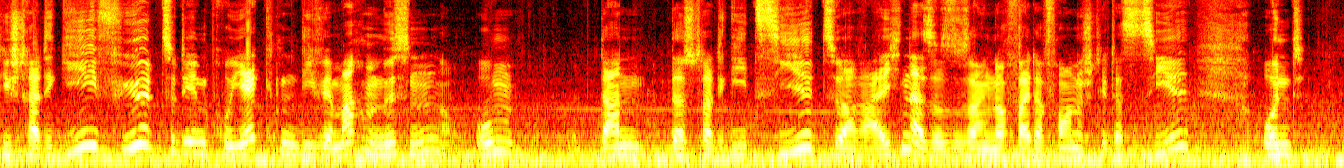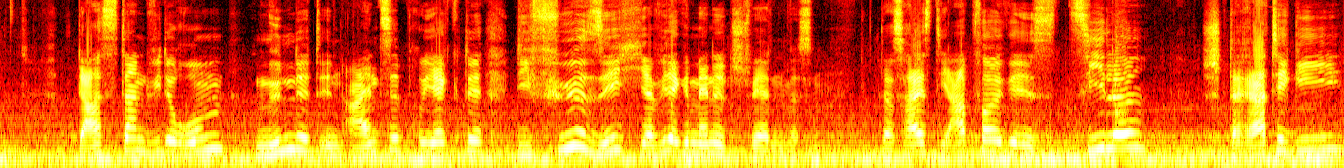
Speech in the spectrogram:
Die Strategie führt zu den Projekten, die wir machen müssen, um dann das Strategieziel zu erreichen. Also sozusagen noch weiter vorne steht das Ziel. Und das dann wiederum mündet in Einzelprojekte, die für sich ja wieder gemanagt werden müssen. Das heißt, die Abfolge ist Ziele, Strategie,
